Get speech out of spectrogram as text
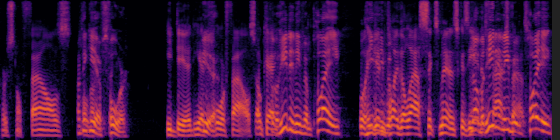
Personal fouls. I think Hold he had four. He did. He had Yeah. four fouls. Okay. So he didn't even play. Well, he, didn't even- play the last six minutes because he No, but he didn't even play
